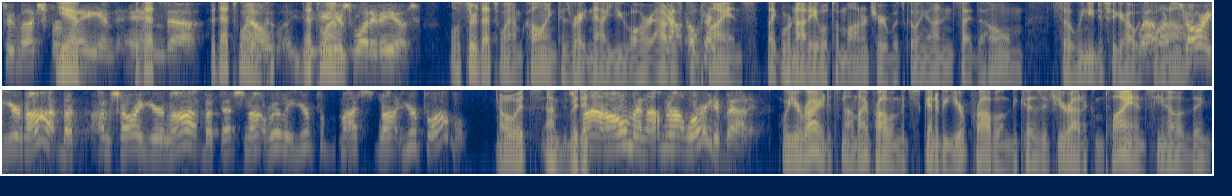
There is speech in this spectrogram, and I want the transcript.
too much for Yeah, me, and and but that's uh, but that's why you know, that's it why I'm, is what it is. Well, sir, that's why I'm calling because right now you are out Yeah, of okay. compliance. Like we're not able to monitor what's going on inside the home, so we need to figure out what's well, going I'm on. sorry you're not, but I'm sorry you're not, but that's not really your that's not your problem. Oh, it's um, It's but my it's home, and I'm not worried about it. well, you're right. It's not my problem. It's going to be your problem because if you're out of compliance, you know, they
